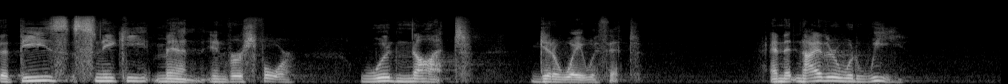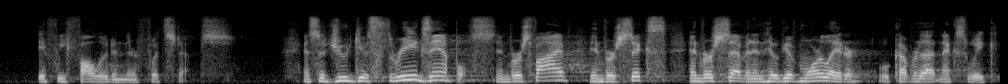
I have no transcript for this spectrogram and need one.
that these sneaky men in verse 4 would not get away with it. And that neither would we if we followed in their footsteps. And so Jude gives three examples in verse 5, in verse 6, and verse 7, and he'll give more later. We'll cover that next week.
